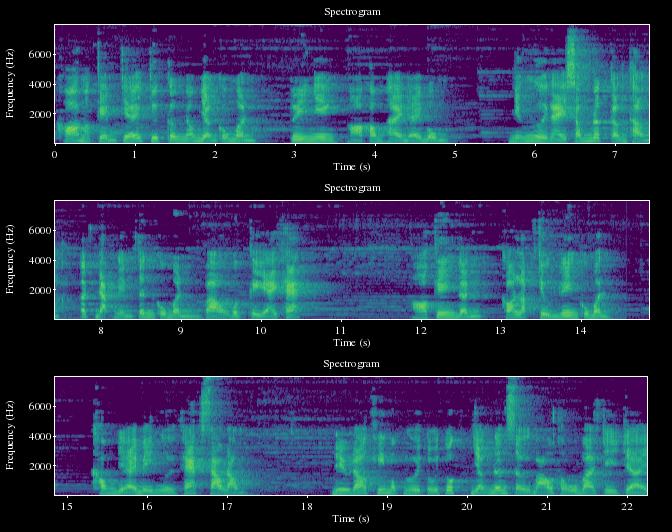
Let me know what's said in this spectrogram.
khó mà kiềm chế trước cơn nóng giận của mình, tuy nhiên họ không hề để bụng. Những người này sống rất cẩn thận, ít đặt niềm tin của mình vào bất kỳ ai khác. Họ kiên định, có lập trường riêng của mình không dễ bị người khác sao động. Điều đó khiến một người tuổi tuất dẫn đến sự bảo thủ và trì trệ,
